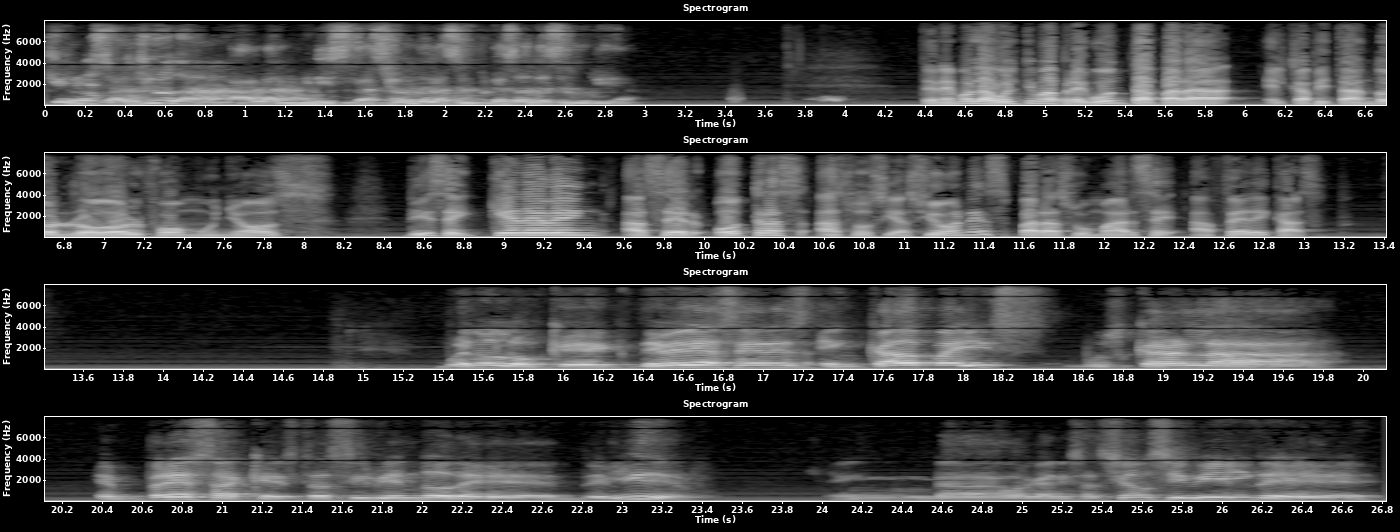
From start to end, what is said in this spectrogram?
que nos ayudan a la administración de las empresas de seguridad. Tenemos la última pregunta para el capitán don Rodolfo Muñoz. Dice, ¿qué deben hacer otras asociaciones para sumarse a FedeCasp? Bueno, lo que debe de hacer es en cada país buscar la empresa que está sirviendo de líder. En la organización civil de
